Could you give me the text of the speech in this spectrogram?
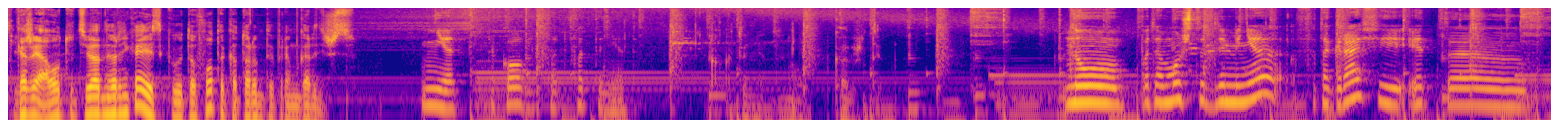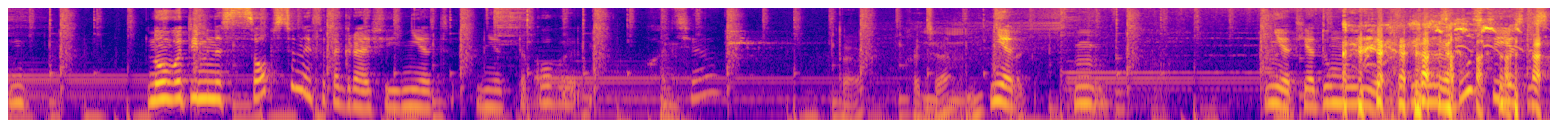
Скажи, а вот у тебя наверняка есть какое-то фото, которым ты прям гордишься? Нет, такого фото нет. Как это нет? Ну, как же ты? Ну, потому что для меня фотографии это... ну, Ну, вот именно собственной фотографии нет. Нет такого... Хотя... Так, хотя... Нет. Нет, я думаю, нет. С Boosty, если, с-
